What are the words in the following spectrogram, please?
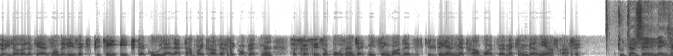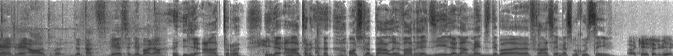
Là, il aura l'occasion de les expliquer et tout à coup, la, table va être renversée complètement. Ce sera ses opposants. Jack Meeting va avoir de la difficulté à le mettre en boîte, euh, Maxime Bernier, en français. Tout à fait. Mais très, très hâte de participer à ce débat-là. il est hâte. Il est hâte. On se reparle le vendredi, le lendemain du débat euh, français. Merci beaucoup, Steve. OK, salut bien.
